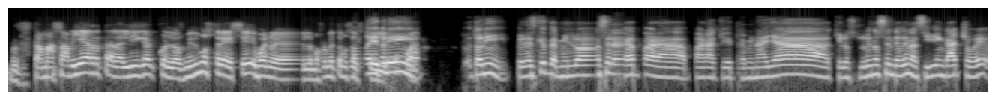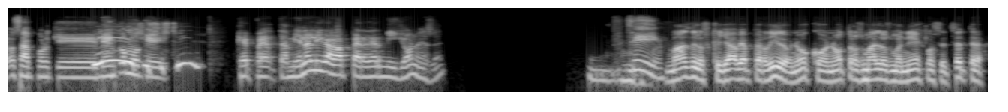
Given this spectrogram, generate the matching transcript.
pues está más abierta la liga con los mismos 13, y bueno, a lo mejor metemos a Oye, Tony, Tony, pero es que también lo hace la liga para, para que también haya, que los clubes no se endeuden así bien gacho, ¿eh? O sea, porque Sí, ven como sí, que... sí, sí. Que también la liga va a perder millones, ¿eh? Sí. Más de los que ya había perdido, ¿no? Con otros malos manejos, etcétera.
